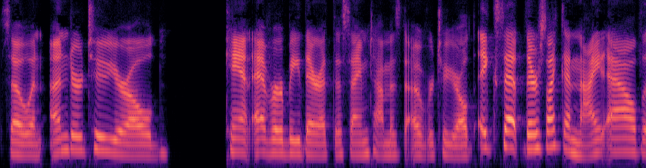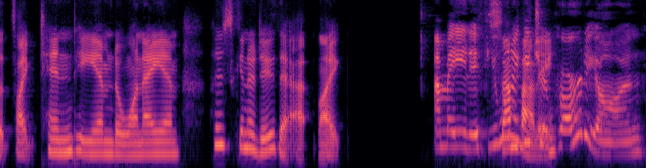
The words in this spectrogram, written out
So an under 2-year-old can't ever be there at the same time as the over 2-year-old except there's like a night owl that's like 10 p.m. to 1 a.m who's gonna do that? Like, I mean, if you want to get your party on,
